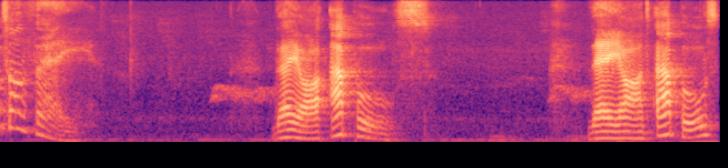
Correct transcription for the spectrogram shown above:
What are they? They are apples. They aren't apples,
